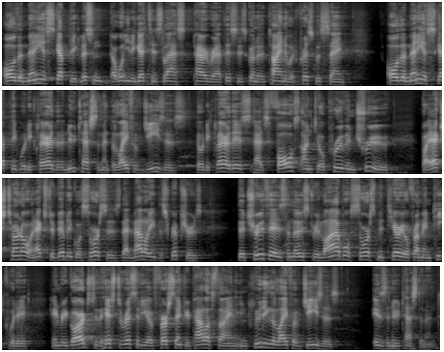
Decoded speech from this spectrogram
Although many a skeptic, listen, I want you to get to this last paragraph. This is going to tie into what Chris was saying. Although many a skeptic will declare that the New Testament, the life of Jesus, they'll declare this as false until proven true by external and extra biblical sources that validate the scriptures, the truth is the most reliable source material from antiquity in regards to the historicity of first century Palestine, including the life of Jesus, is the New Testament.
